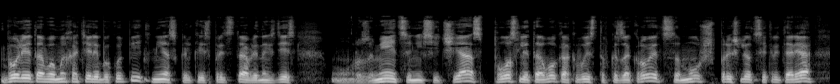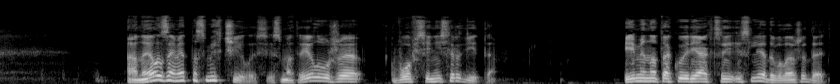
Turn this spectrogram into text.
Более того, мы хотели бы купить несколько из представленных здесь, ну, разумеется, не сейчас, после того, как выставка закроется, муж пришлет секретаря. Анелла заметно смягчилась и смотрела уже вовсе не сердито. Именно такой реакции и следовало ожидать.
